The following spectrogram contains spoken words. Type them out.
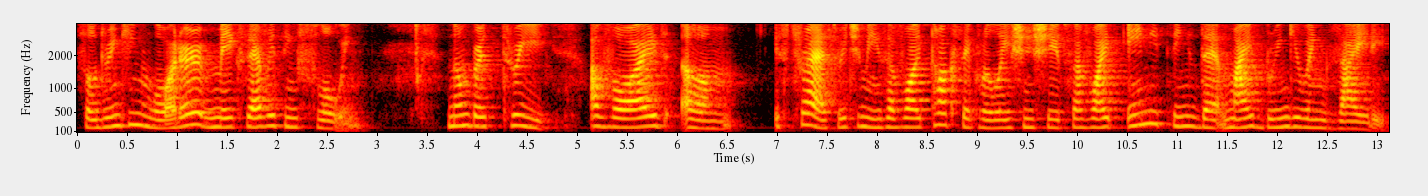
So drinking water makes everything flowing. Number three, avoid um, stress, which means avoid toxic relationships, avoid anything that might bring you anxiety.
